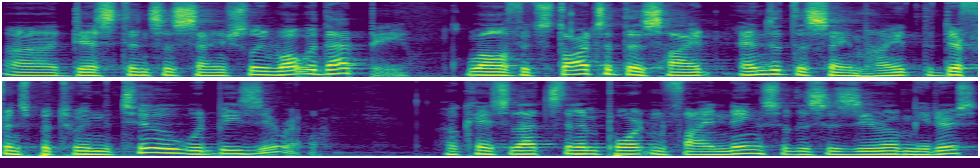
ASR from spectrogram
uh, distance essentially. What would that be? Well, if it starts at this height, ends at the same height, the difference between the two would be zero. Okay, so that's an important finding. So this is zero meters.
